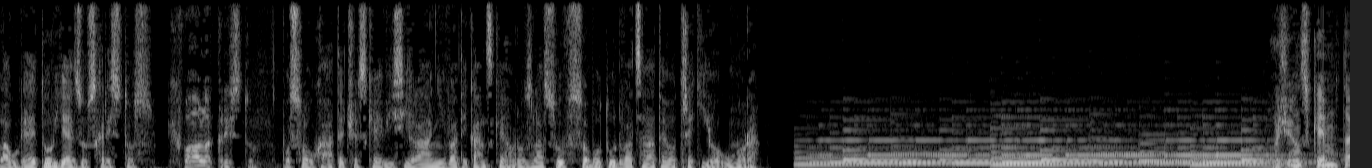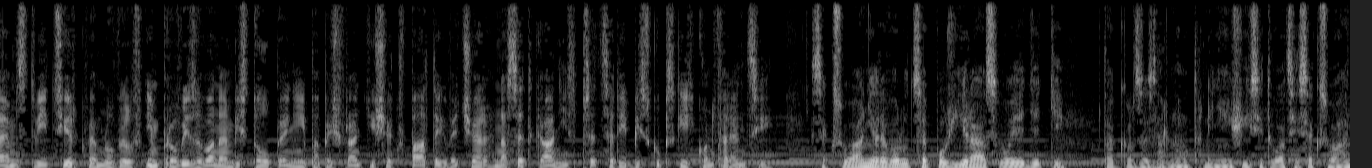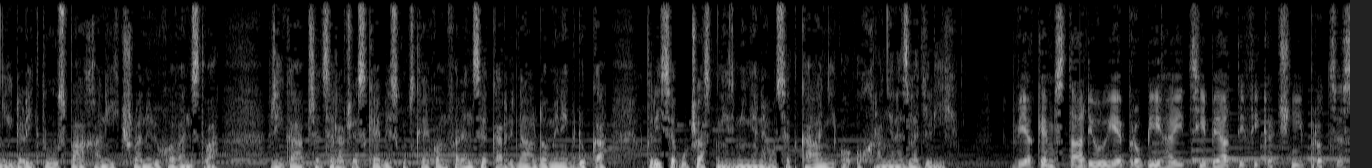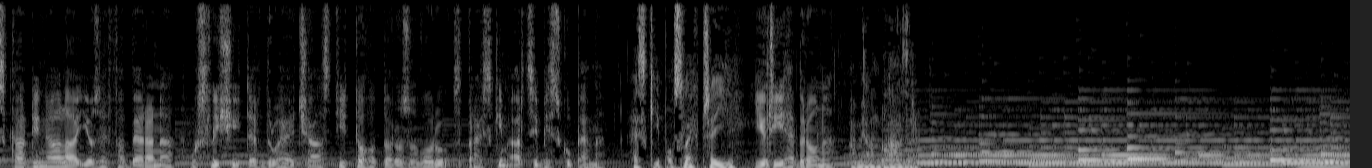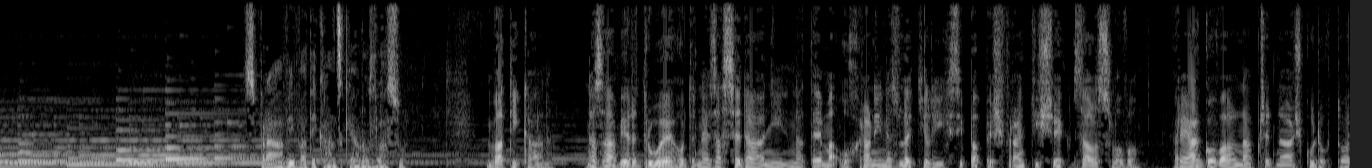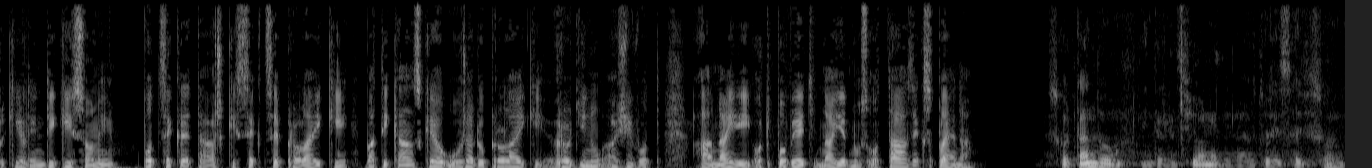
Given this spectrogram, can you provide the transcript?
Laudetur Jezus Christus. Chvála Kristu. Posloucháte české vysílání Vatikánského rozhlasu v sobotu 23. února. O ženském tajemství církve mluvil v improvizovaném vystoupení papež František v pátek večer na setkání s předsedy biskupských konferencí. Sexuální revoluce požírá svoje děti, tak lze zhrnout nynější situaci sexuálních deliktů spáchaných členy duchovenstva, říká předseda České biskupské konference kardinál Dominik Duka, který se účastní zmíněného setkání o ochraně nezletilých. V jakém stádiu je probíhající beatifikační proces kardinála Josefa Berana, uslyšíte v druhé části tohoto rozhovoru s pražským arcibiskupem. Hezký poslech přejí Jiří Hebron a Milan Glázer. Zprávy vatikánského rozhlasu. Vatikán. Na závěr druhého dne zasedání na téma ochrany nezletilých si papež František vzal slovo. Reagoval na přednášku doktorky Lindy Gisony, podsekretářky sekce pro lajky Vatikánského úřadu pro lajky, rodinu a život a na její odpověď na jednu z otázek z pléna. Ascoltando l'intervenzione della dottoressa Gisoni,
